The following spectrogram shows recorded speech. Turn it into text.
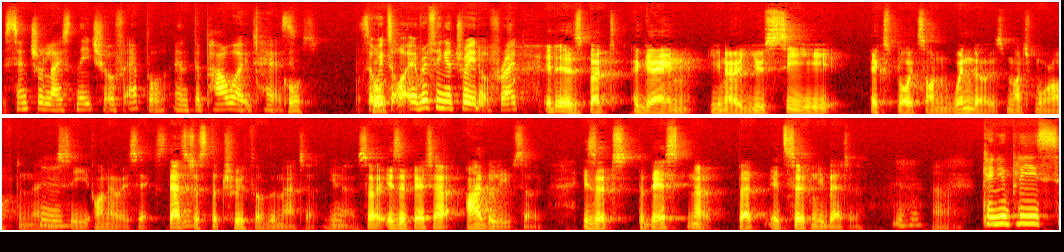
centralized nature of Apple and the power it has. of course. Of So course. it's everything a trade-off, right? It is, but again, you know, you see exploits on Windows much more often than you hmm. see on OS X. That's hmm. just the truth of the matter, you hmm. know. So is it better? I believe so. Is it the best? No, but it's certainly better. Mm-hmm. Uh, can you please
